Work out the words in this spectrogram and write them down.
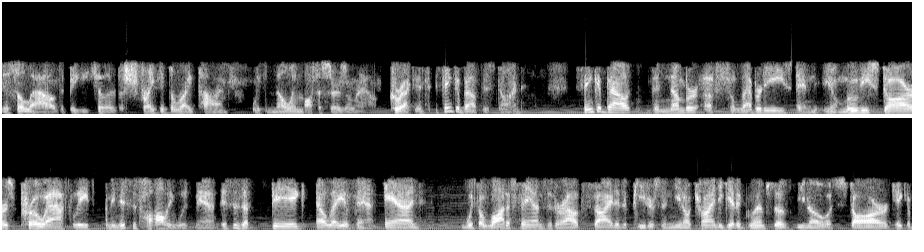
This allowed the Biggie killer to strike at the right time with no officers around. Correct. And think about this, Don think about the number of celebrities and you know movie stars, pro athletes. I mean, this is Hollywood, man. This is a big LA event, and with a lot of fans that are outside of the Petersen, you know, trying to get a glimpse of you know a star or take a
